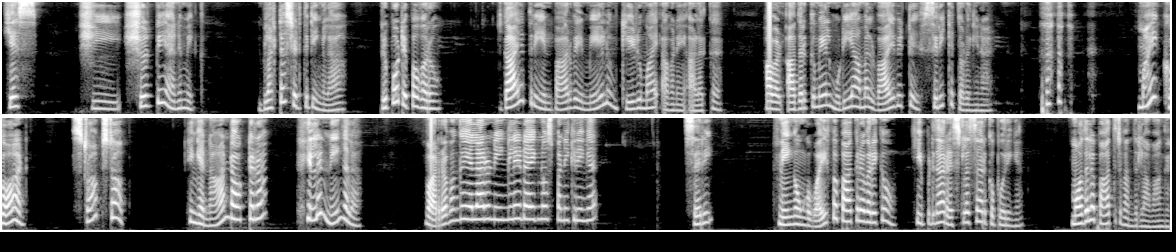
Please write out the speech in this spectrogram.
Yes she should be anemic. Blood test எடுத்துட்டீங்களா? ரிப்போர்ட் எப்போ வரும்? காயத்ரியின் பார்வை மேலும் கீழுமாய் அவனை அளக்க. அவள் அதற்கு மேல் முடியாமல் வாய்விட்டு சிரிக்கத் தொடங்கினாள். மை காட் ஸ்டாப் ஸ்டாப் இங்க நான் டாக்டரா இல்லை நீங்களா? வர்றவங்க எல்லாரும் நீங்களே டயக்னோஸ் பண்ணிக்கிறீங்க. சரி. நீங்கள் உங்க ஒய்ஃபை பார்க்குற வரைக்கும் இப்படி தான் ரெஸ்ட்லெஸ்ஸாக இருக்க போறீங்க. முதல்ல பார்த்துட்டு வந்துடலாம் வாங்க.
